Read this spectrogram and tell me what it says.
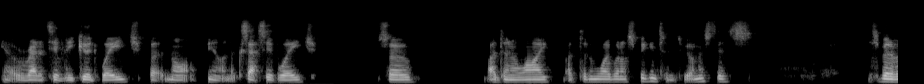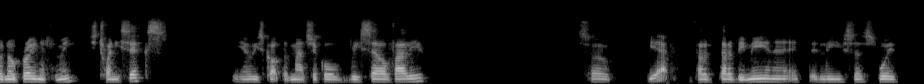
you know a relatively good wage, but not you know an excessive wage. So I don't know why I don't know why we're not speaking to him. To be honest, it's it's a bit of a no brainer for me. He's 26. You know, he's got the magical resale value. So yeah, that that'd be me, and it, it leaves us with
